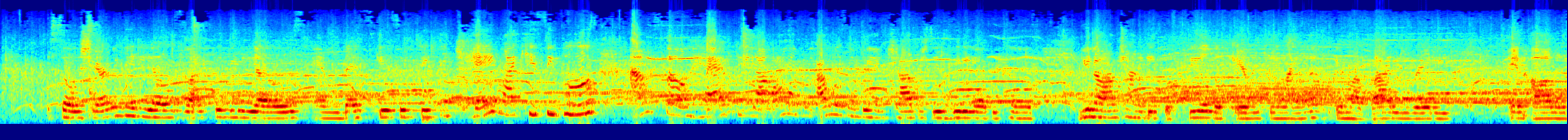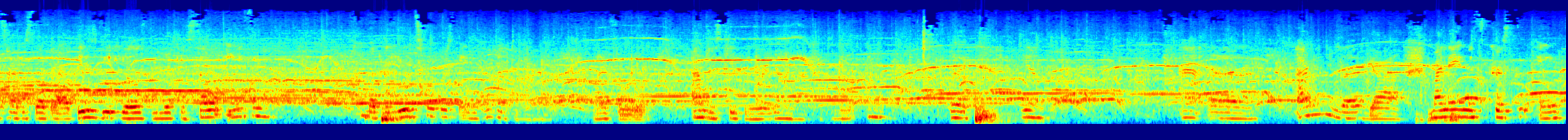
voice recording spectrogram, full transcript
so share the videos, like the videos, and let's get to 50k, my kissy poos. I'm so happy, y'all. I, have, I wasn't being childish this video because, you know, I'm trying to get the feel of everything. Like, I have get my body ready and all that type of stuff. Like, these videos be looking so easy, but the YouTubers, they really do. Like, for real. I'm just keeping it real. Y'all. But, yeah. I, uh... I really love y'all. My name is Crystal Ink.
